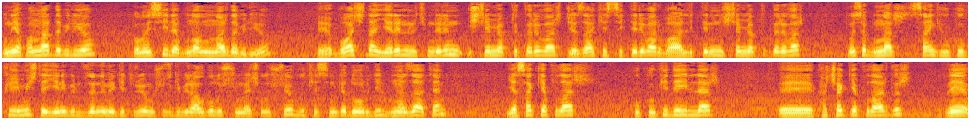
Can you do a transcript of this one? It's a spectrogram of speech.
Bunu yapanlar da biliyor. Dolayısıyla bunu alanlar da biliyor. E, bu açıdan yerel yönetimlerin işlem yaptıkları var, ceza kestikleri var, valiliklerin işlem yaptıkları var. Dolayısıyla bunlar sanki hukukiymiş de yeni bir düzenleme getiriyormuşuz gibi bir algı oluşturmaya çalışıyor. Bu kesinlikle doğru değil. Bunlar zaten yasak yapılar, hukuki değiller, e, kaçak yapılardır. Ve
